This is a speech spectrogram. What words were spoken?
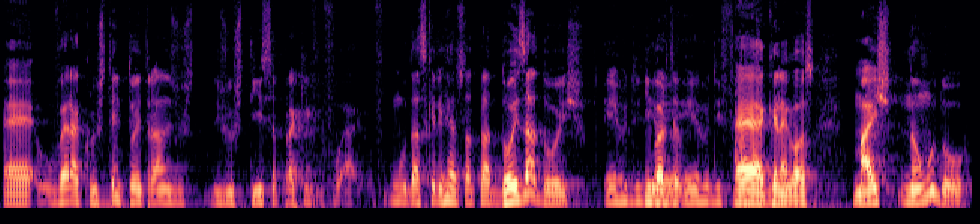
É, o Vera Cruz tentou entrar na jus- justiça para que mudasse aquele resultado para 2 a 2 Erro de Embora- direito, erro de fato. É, né? aquele negócio. Mas não mudou.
